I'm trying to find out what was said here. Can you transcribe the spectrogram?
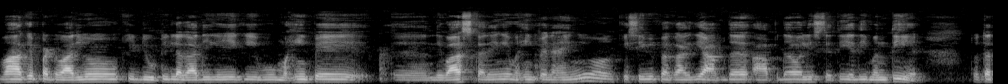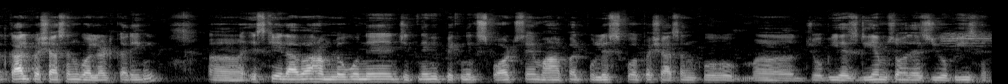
वहाँ के पटवारियों की ड्यूटी लगा दी गई है कि वो वहीं पे निवास करेंगे, वहीं पे रहेंगे और किसी भी प्रकार की आपदा आपदा वाली स्थिति यदि बनती है तो तत्काल प्रशासन को अलर्ट करेंगे। इसके अलावा हम लोगों ने जितने भी पिकनिक स्पॉट्स हैं वहाँ पर पुलिस को और प्रशासन को अ, जो भी एस और एस हैं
